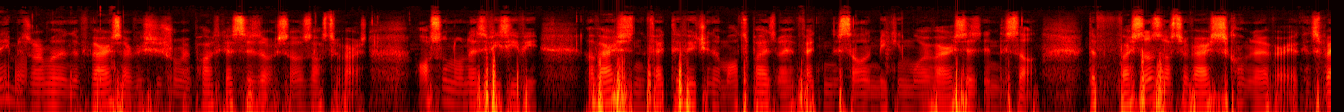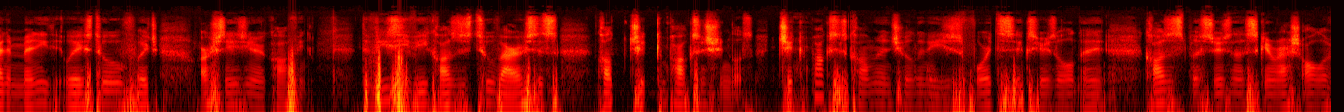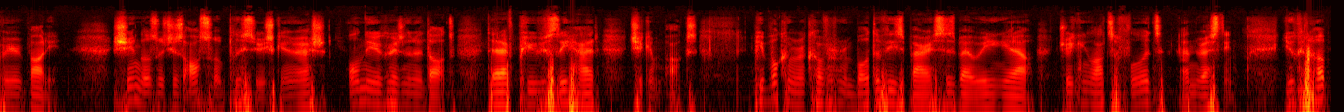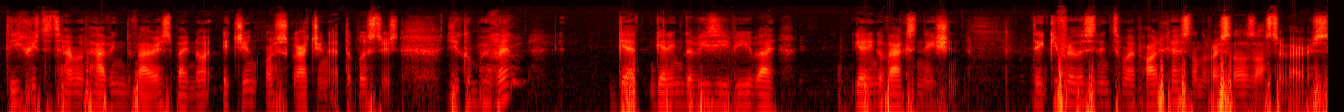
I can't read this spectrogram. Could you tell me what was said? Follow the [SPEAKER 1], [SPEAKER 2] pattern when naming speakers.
[SPEAKER 1] My name is Arma, and the virus I researched for my podcast is the zoster virus, also known as VZV. A virus is an infective agent that multiplies by infecting the cell and making more viruses in the cell. The zoster virus is common everywhere. It can spread in many ways, two of which are sneezing or coughing. The VZV causes two viruses called chickenpox and shingles. Chickenpox is common in children ages 4 to 6 years old and it causes blisters and a skin rash all over your body. Shingles, which is also a blistery skin rash, only occurs in adults that have previously had chickenpox. People can recover from both of these viruses by waiting it out, drinking lots of fluids, and resting. You can help decrease the time of having the virus by not itching or scratching at the blisters. You can prevent get getting the VZV by getting a vaccination. Thank you for listening to my podcast on the varicella zoster virus.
